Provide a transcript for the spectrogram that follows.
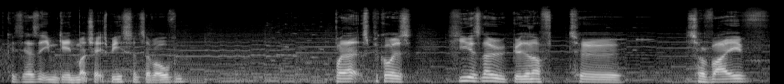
because he hasn't even gained much XP since evolving. But that's because he is now good enough to survive.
